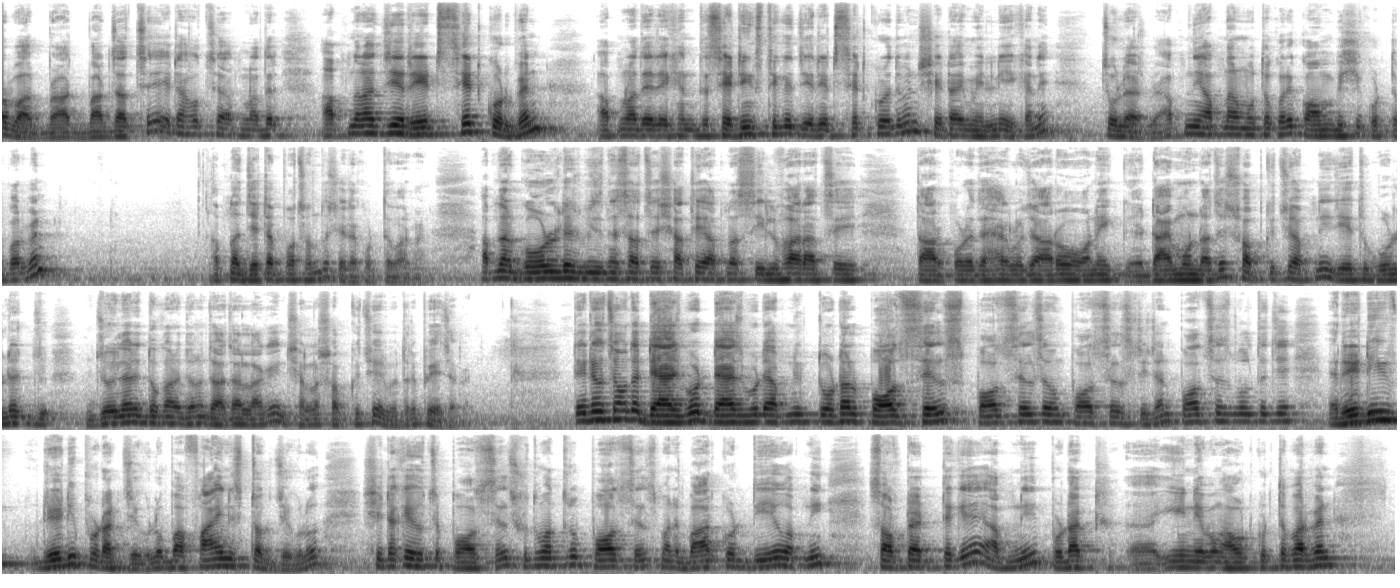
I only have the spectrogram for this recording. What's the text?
বার যাচ্ছে, এটা হচ্ছে আপনাদের, আপনারা যে রেট সেট করবেন, আপনাদের এখান থেকে সেটিংস থেকে যে রেট সেট করে দেবেন, সেটাই মেনলি এখানে চলে আসবে। আপনি আপনার মতো করে কম বেশি করতে পারবেন। আপনার যেটা পছন্দ সেটা করতে পারবেন। আপনার গোল্ডের বিজনেস আছে, সাথে আপনার সিলভার আছে, তারপরে দেখা গেলো যে আরও অনেক ডায়মন্ড আছে সব কিছু আপনি যেহেতু গোল্ডের জুয়েলারির দোকানের জন্য যা যা লাগে ইনশাল্লাহ সব কিছু এর ভিতরে পেয়ে যাবেন। তো এটা হচ্ছে আমাদের ড্যাশবোর্ড ড্যাশবোর্ডে আপনি total POS sales POS sales এবং POS sales return POS sales বলতে যে রেডি রেডি প্রোডাক্ট যেগুলো বা ফাইন স্টক যেগুলো, সেটাকে হচ্ছে পজ সেলস শুধুমাত্র পজ সেলস মানে বারকোড দিয়েও আপনি সফটওয়্যার থেকে আপনি প্রোডাক্ট ইন এবং আউট করতে পারবেন।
